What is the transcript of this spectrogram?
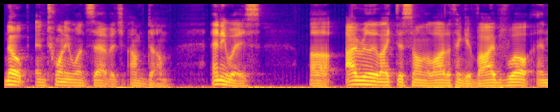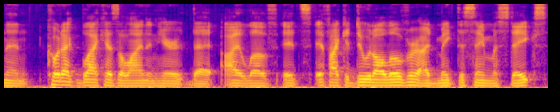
Nope, and 21 Savage. I'm dumb. Anyways, uh, I really like this song a lot. I think it vibes well. And then Kodak Black has a line in here that I love. It's if I could do it all over, I'd make the same mistakes.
